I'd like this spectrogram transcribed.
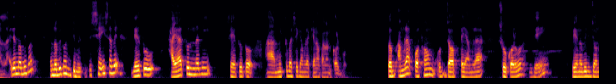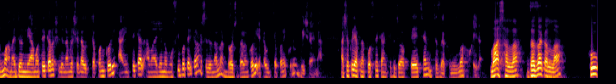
আল্লাহ এই যে নবীগণ নবীগণ জীবিত সেই হিসাবে যেহেতু হায়াতুন নবী সেহেতু তো মৃত্যুবার্ষিকী আমরা কেন পালন করব? তো আমরা প্রথম জবটাই আমরা শু করব যে প্রিয় নবীর জন্ম আমার জন্য নিয়ামতের কারণ, সেজন্য আমরা সেটা উদযাপন করি। আর ইন্তেকাল আমার জন্য মুসিবতের কারণ, সেজন্য আমরা ধৈর্য ধারণ করি, এটা উদযাপনের কোনো বিষয় না। আশা করি আপনার প্রশ্নের কাঙ্ক্ষিত জবাব পেয়েছেন। জাজাকুমুল্লাহ খৈরা মাশাল্লাহ জাজাক আল্লাহ খুব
